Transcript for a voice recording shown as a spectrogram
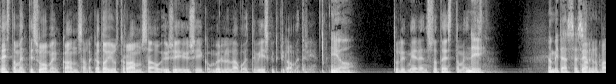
Testamentti Suomen kansalle. Kato just Ramsau 99, kun Myllylä voitti 50 kilometriä. Joo. Tuli mieleen tuosta testamentista. Niin. No mitä se sanoo?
